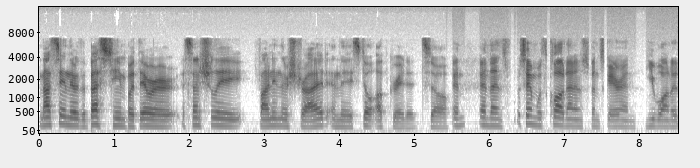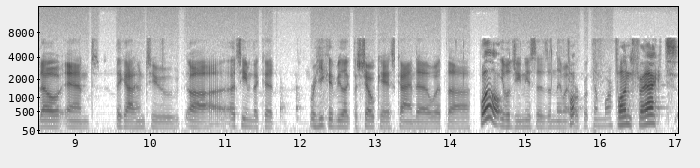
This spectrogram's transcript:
not saying they're the best team, but they were essentially finding their stride and they still upgraded. So, And and then same with Cloud9 and Svenskeren. He wanted out, and they got him to uh, a team that could, where he could be like the showcase kind of with uh, well, evil geniuses, and they might work with him more. Fun fact:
